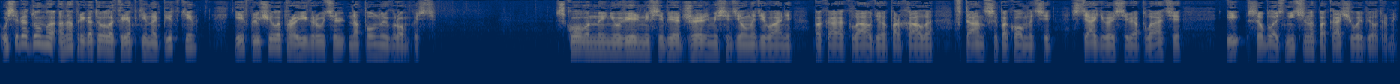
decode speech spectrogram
У себя дома она приготовила крепкие напитки и включила проигрыватель на полную громкость. Скованный, неуверенный в себе, Джереми сидел на диване, пока Клаудия порхала в танцы по комнате, стягивая с себя платье и соблазнительно покачивая бедрами.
